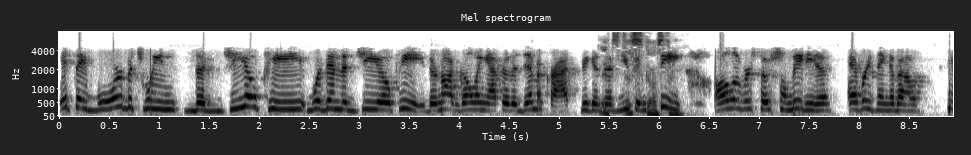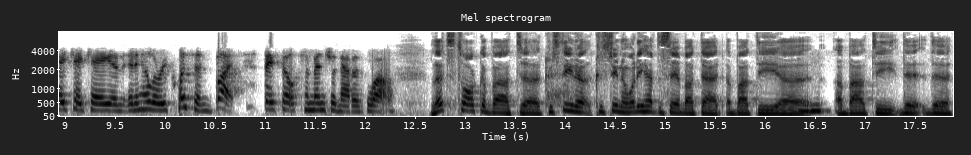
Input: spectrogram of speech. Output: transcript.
it's a war between the GOP within the GOP. They're not going after the Democrats because if you disgusting. can see all over social media everything about KKK and, and, Hillary Clinton, but they failed to mention that as well. Let's talk about uh, Cristina. Cristina, what do you have to say about that? About the uh, mm-hmm. about the, the the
